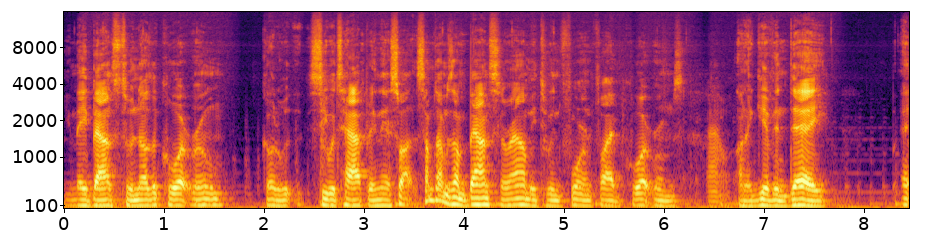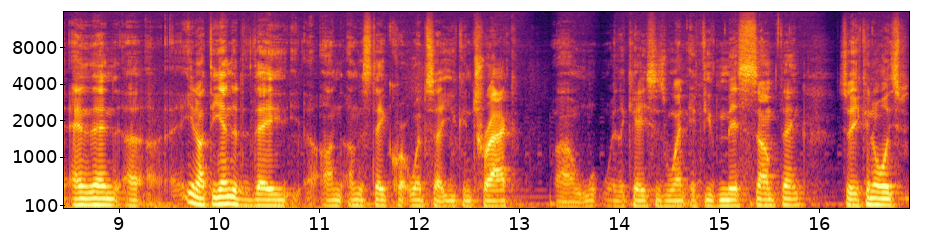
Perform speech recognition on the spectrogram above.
you may bounce to another courtroom. go to see what's happening there. So sometimes I'm bouncing around between four and five courtrooms Wow. on a given day. And then, uh, you know, at the end of the day, on, on the state court website, you can track uh, where the cases went if you've missed something. So you can always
